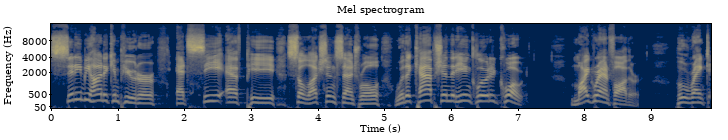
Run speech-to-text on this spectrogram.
sitting behind a computer at CFP Selection Central with a caption that he included, quote, my grandfather, who ranked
